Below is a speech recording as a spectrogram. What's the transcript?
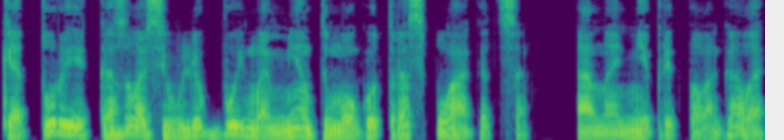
которые, казалось, в любой момент могут расплакаться. Она не предполагала,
